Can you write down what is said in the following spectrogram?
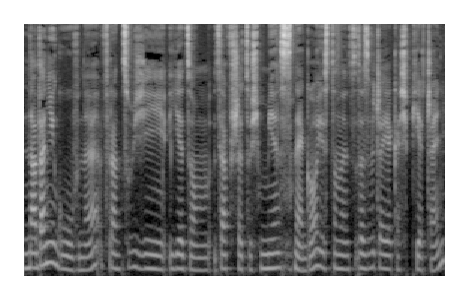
Na danie główne Francuzi jedzą zawsze coś mięsnego, jest to zazwyczaj jakaś pieczeń.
